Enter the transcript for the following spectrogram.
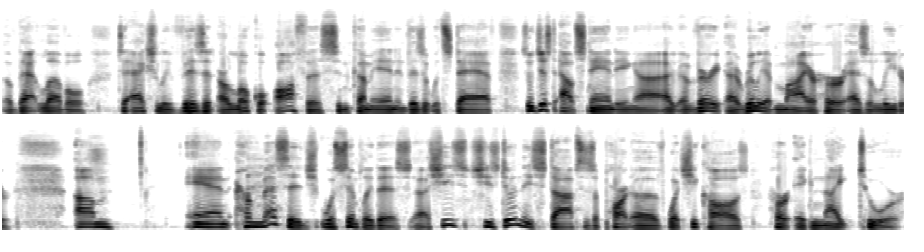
of that level to actually visit our local office and come in and visit with staff. So just outstanding. Uh, I, I, very, I really admire her as a leader. Um, and her message was simply this: uh, she's she's doing these stops as a part of what she calls her Ignite tour.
